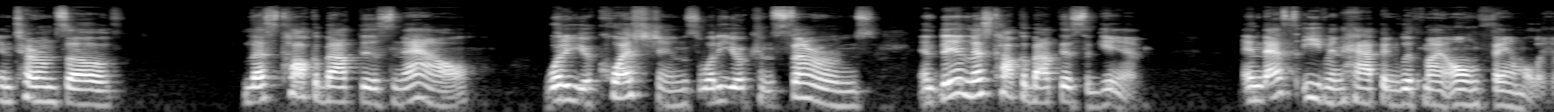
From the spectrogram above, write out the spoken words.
in terms of let's talk about this now. What are your questions? What are your concerns? And then let's talk about this again. And that's even happened with my own family.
